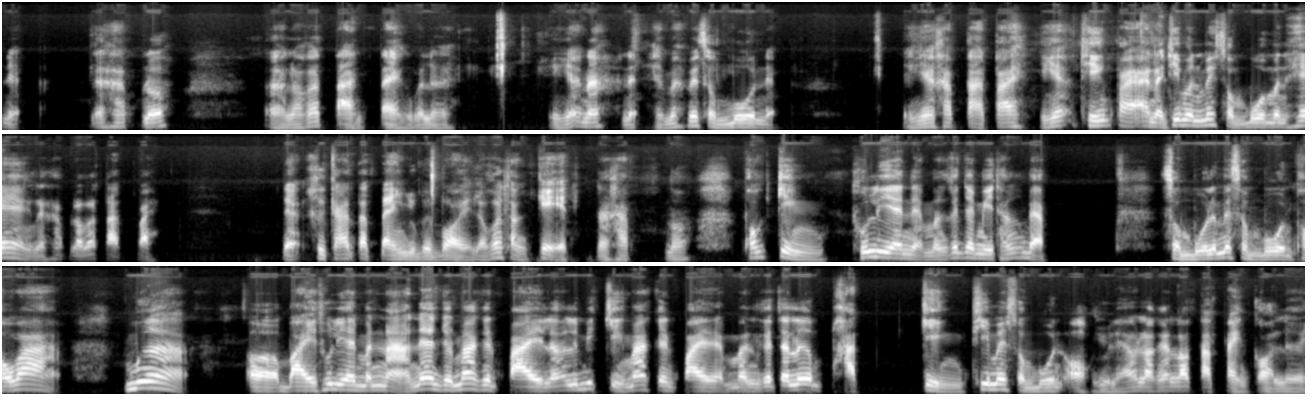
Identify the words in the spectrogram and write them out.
เนี่ยนะครับเนาะอ่าเราก็ตัดแต่งไปเลย อย่างเงี้ยนะเนี่ยเห็นไหมไม่สมบูรณ์เนี่ยอย่างเงี้ยครับตัดไปอย่างเงี้ยทิ้งไปอันไหนที่มันไม่สมบูรณ์มันแห้งนะครับ เราก็ตัดไปเนี่ยคือการตัดแต่งอยู่บ่อยๆ เราก็สังเกตนะครับเนาะเพราะกิ่งทุเรียนเนี่ยมันก็จะมีทั้งแบบสมบูรณ์และไม่สมบูรณ์ เพราะว่าเมื่ออใบทุเรียนมันหนาแน่นจนมากเกินไปแล้วหรือมีกิ่งมากเกินไปเนี่ยมันก็จะเริ่มผัดกิ่งที่ไม่สมบูรณ์ออกอยู่แล้วดังนั้นเราตัดแต่งก่อนเลย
